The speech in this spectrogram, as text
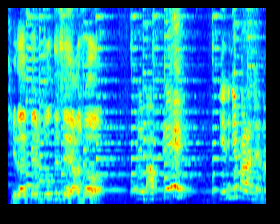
খিদায় পেট জ্বলতেছে আসো। ওরে বাপরে নিয়ে পারা যায় না।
